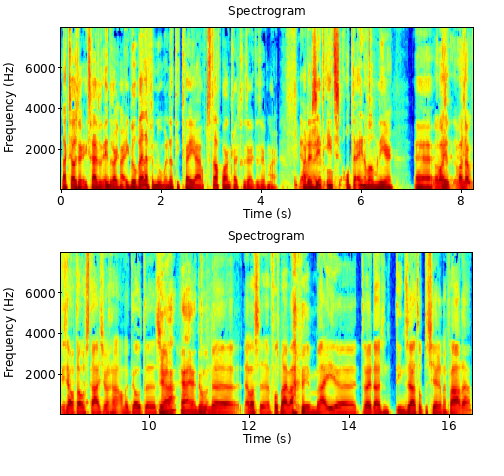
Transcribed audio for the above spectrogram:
Laat ik zo zeggen, ik schrijf het in maar ik wil wel even noemen... dat hij twee jaar op de strafbank heeft gezeten, zeg maar. Ja, maar er nee, zit klopt. iets op de een of andere manier... eh, was, het was ook diezelfde hoogstage. We gaan anekdotes. eh, ja, ja, ja, Toen, eh, was, eh, volgens mij waren we in mei eh, 2010 zaten op de Sierra Nevada.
